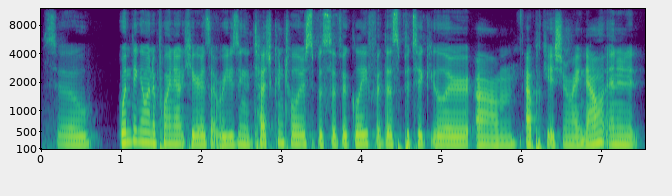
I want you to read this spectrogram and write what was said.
So one thing I want to point out here is that we're using a touch controller specifically for this particular um, application right now, and it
